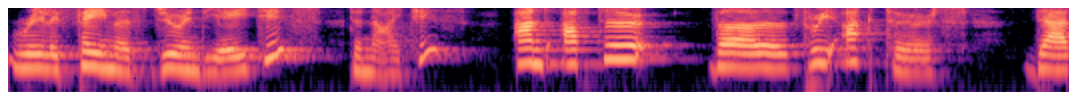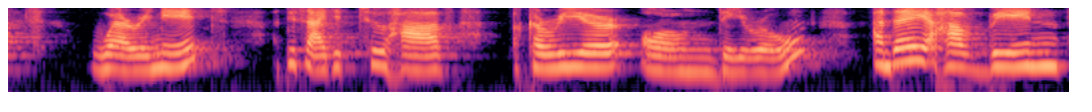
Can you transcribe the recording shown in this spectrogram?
really famous during the 80s, the 90s. And after the three actors that were in it decided to have a career on their own, and they have been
